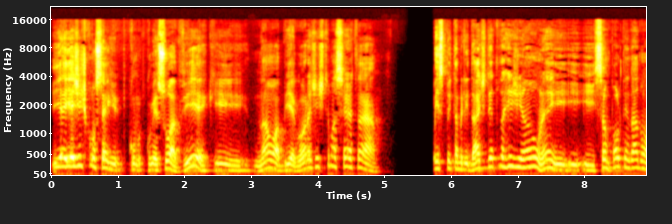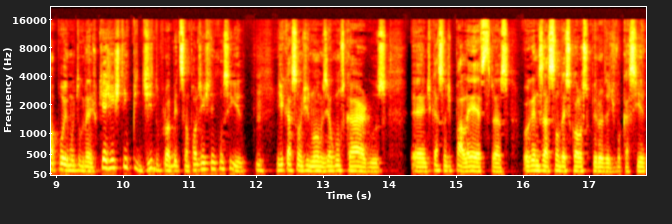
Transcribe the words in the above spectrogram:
E aí a gente consegue, come- começou a ver que na OAB agora a gente tem uma certa respeitabilidade dentro da região, né? E, e- e São Paulo tem dado um apoio muito grande. O que a gente tem pedido para o OAB de São Paulo, a gente tem conseguido. Indicação de nomes em alguns cargos, eh, indicação de palestras, organização da Escola Superior de Advocacia.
